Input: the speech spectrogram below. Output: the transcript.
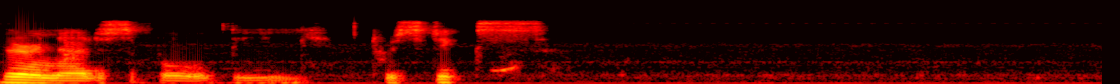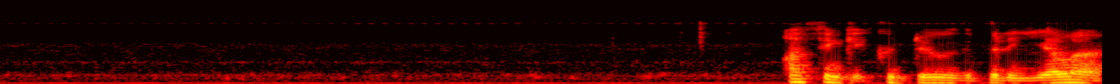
very noticeable, the twist sticks. I think it could do with a bit of yellow.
